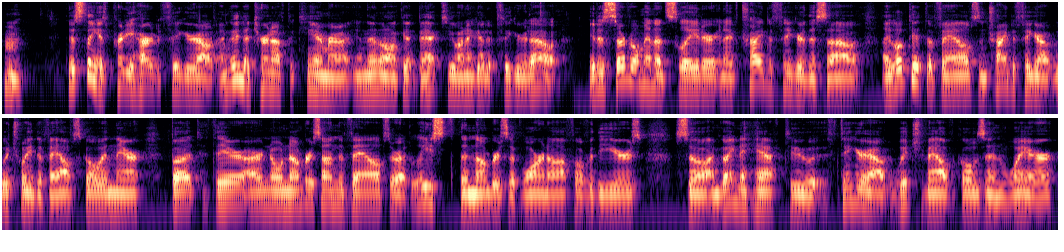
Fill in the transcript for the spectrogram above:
Hmm. This thing is pretty hard to figure out. I'm going to turn off the camera and then I'll get back to you when I get it figured out. It is several minutes later and I've tried to figure this out. I looked at the valves and tried to figure out which way the valves go in there, but there are no numbers on the valves, or at least the numbers have worn off over the years. So I'm going to have to figure out which valve goes in where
